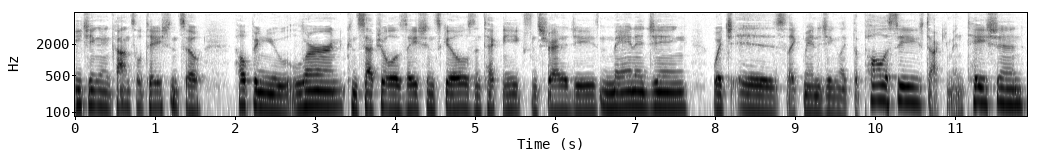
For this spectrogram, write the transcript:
teaching and consultation. So, helping you learn conceptualization skills and techniques and strategies, managing, which is like managing like the policies, documentation,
